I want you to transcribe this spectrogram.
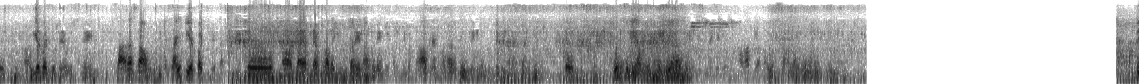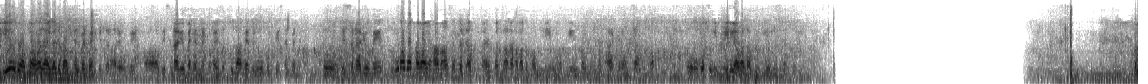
ईयरबड्स होते हैं, उसमें सारा साउंड राइट ईयरबड्स देता है। तो चाहे आप लेफ़्ट वाला यूज़ करें, ना करें, कोई फ़र्क नहीं पड़ता। आप लेफ़्ट वाला यूज़ नहीं कर सकते बिना राइट के तो खुद खुद ही आपको मेरी आवाज़ सुनाई देगी हवा की आवाज़। तो ये जो आपको आवाज़ आएगा जब आप हेलमेट पहन के चला रहे होंगे। और इस सिनारियो में हेलमेट का वाइजर खुला है तो ये ओपन फेस हेलमेट तो इस सिनारियो में थोड़ा बहुत हवा यहाँ वहाँ से अंदर जा सकता है, पर ज़्यादा हवा का प्रॉब्लम नहीं होगा। मेन प्रॉब्लम होगा बैकग्राउंड साउंड का। तो वो थोड़ी मेरी आवाज़ आपको क्लियरली सुनाई होगी।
